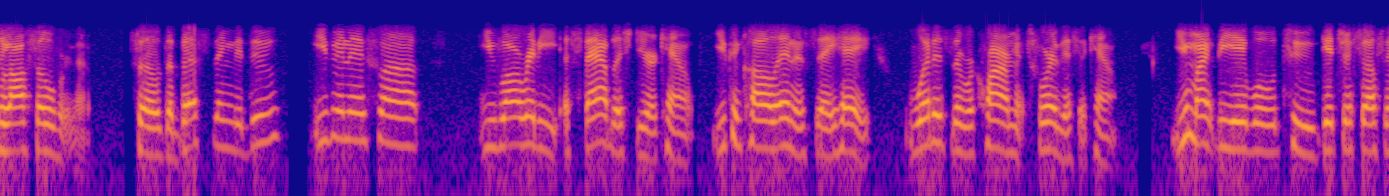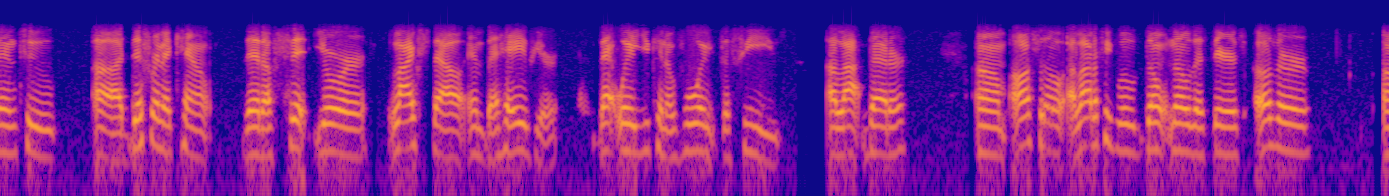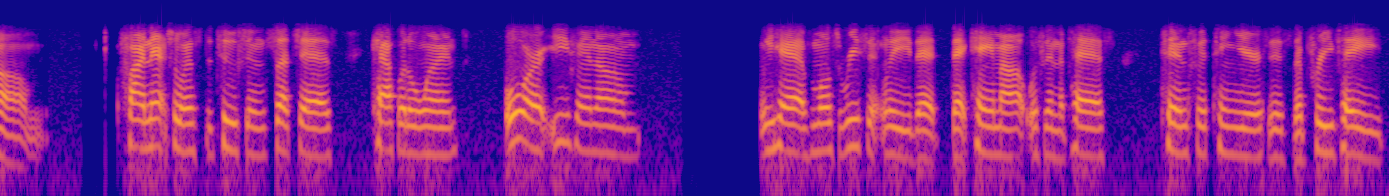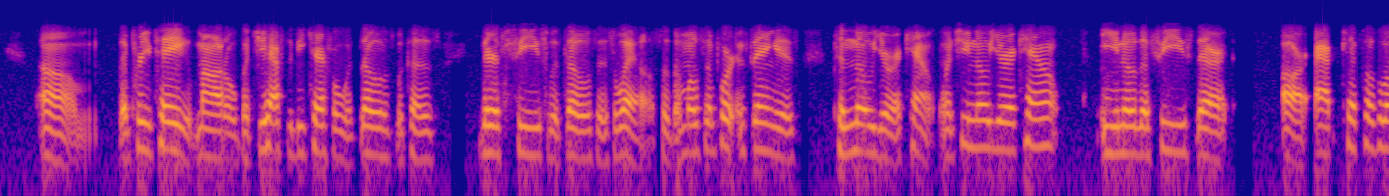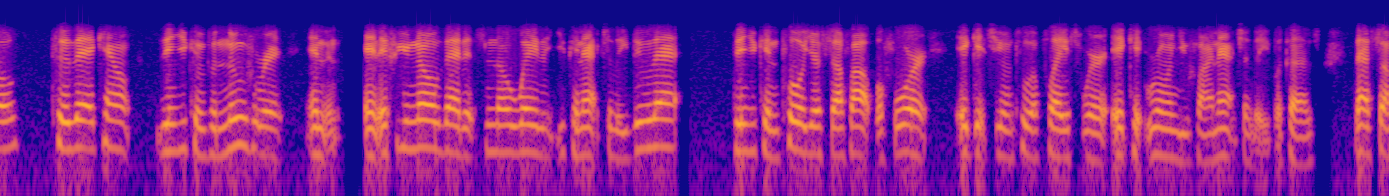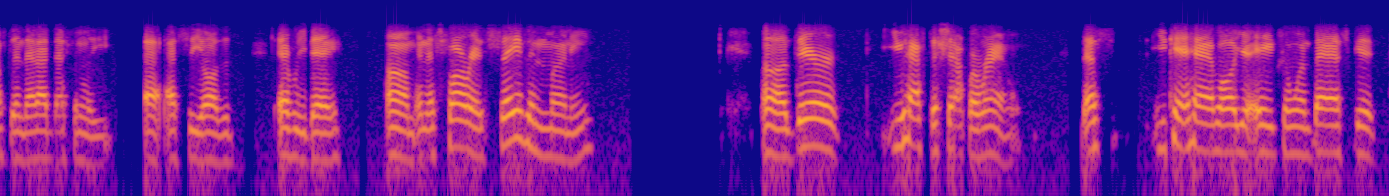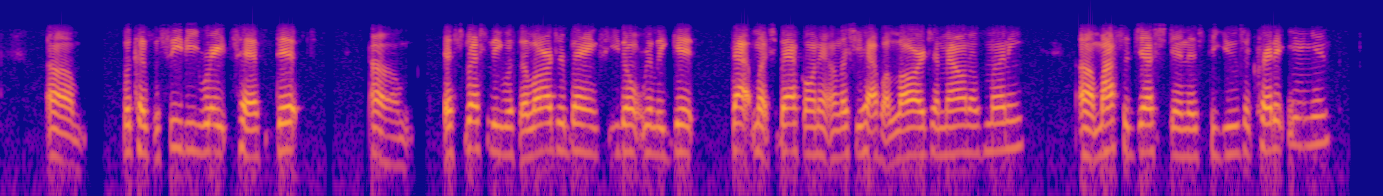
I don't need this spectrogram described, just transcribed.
gloss over them. So the best thing to do, even if uh you've already established your account, you can call in and say, "Hey, what is the requirements for this account?" You might be able to get yourself into a different account that'll fit your lifestyle and behavior. That way you can avoid the fees a lot better um, also, a lot of people don't know that there's other um, financial institutions such as Capital One, or even um, we have most recently that that came out within the past 10, 15 years is the prepaid um, the prepaid model. But you have to be careful with those because there's fees with those as well. So the most important thing is to know your account. Once you know your account, you know the fees that are applicable to the account, then you can maneuver it and and if you know that it's no way that you can actually do that, then you can pull yourself out before it gets you into a place where it could ruin you financially because that's something that I definitely I, I see all the every day. Um, and as far as saving money, uh, there you have to shop around. That's you can't have all your eggs in one basket um, because the CD rates have dipped. Um, especially with the larger banks, you don't really get that much back on it unless you have a large amount of money. Uh, my suggestion is to use a credit union,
